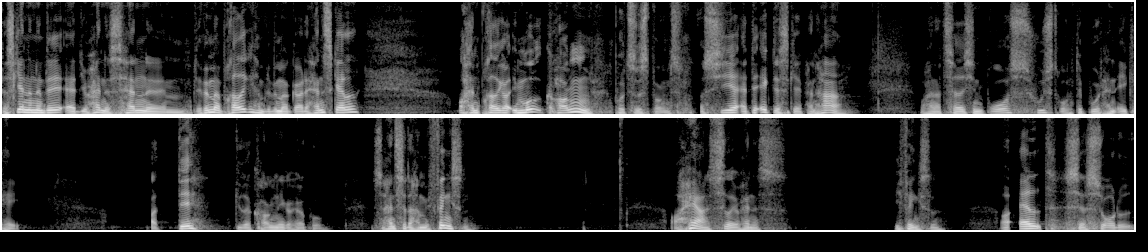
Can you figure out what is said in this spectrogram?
Der sker nemlig det, at Johannes han, øh, bliver ved med at prædike, han bliver ved med at gøre det, han skal, og han prædiker imod kongen på et tidspunkt, og siger, at det ægteskab, han har, hvor han har taget sin brors hustru, det burde han ikke have. Og det gider kongen ikke at høre på. Så han sætter ham i fængsel. Og her sidder Johannes i fængsel, og alt ser sort ud.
